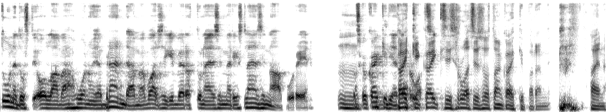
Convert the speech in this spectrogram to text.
tunnetusti ollaan vähän huonoja brändäämään, varsinkin verrattuna esimerkiksi länsinaapuriin. Mm. Koska kaikki tietää kaikki, Ruotsia. kaikki, siis Ruotsissa osataan kaikki paremmin, aina.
